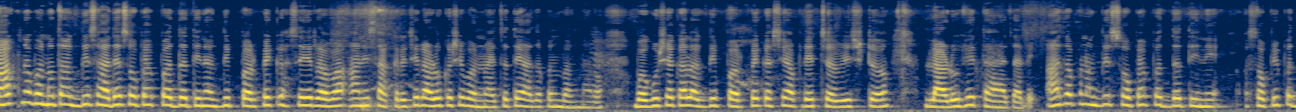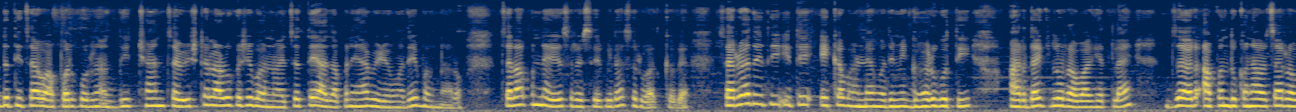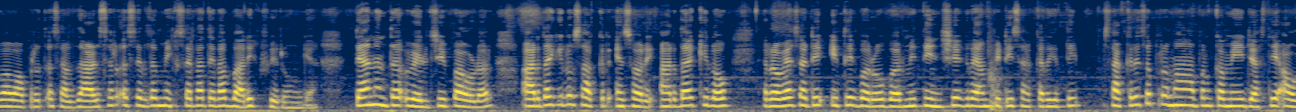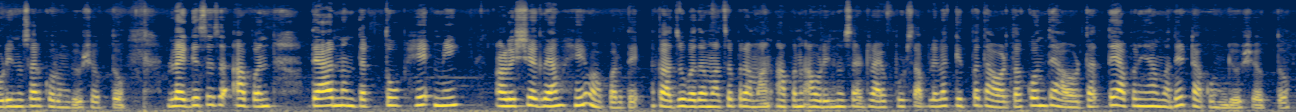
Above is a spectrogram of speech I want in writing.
पाक न बनवता अगदी साध्या सोप्या पद्धतीने अगदी परफेक्ट असे रवा आणि साखरेचे लाडू कसे बनवायचं ते आज आपण बघणार आहोत. बघू शकाल अगदी परफेक्ट असे आपले चविष्ट लाडू हे तयार झाले. आज आपण अगदी सोप्या पद्धतीने सोपी पद्धतीचा वापर करून अगदी छान चविष्ट लाडू कसे बनवायचं ते आज आपण ह्या व्हिडिओमध्ये बघणार आहोत. चला आपण लगेच रेसिपीला सुरुवात करूया. सर्वात आधी इथे एका भांड्यामध्ये मी घरगुती अर्धा किलो रवा घेतला आहे जर आपण दुकानावरचा रवा वापरत असाल जाडसर असेल तर मिक्सरला त्याला बारीक फिरवून घ्या. त्यानंतर वेलची पावडर अर्धा किलो साखर सॉरी अर्धा किलो रव्यासाठी इथे बरोबर मी तीनशे ग्रॅम पिठी साखर घेतली. साखरेचं प्रमाण आपण कमी जास्ती आवडीनुसार करून घेऊ शकतो. लगेचच आपण त्यानंतर तूप हे मी अडीचशे ग्रॅम हे वापरते. काजू बदामाचं प्रमाण आपण आवडीनुसार ड्रायफ्रूट्स आपल्याला कितपत आवडतात कोणते आवडतात ते आपण ह्यामध्ये टाकून घेऊ शकतो.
